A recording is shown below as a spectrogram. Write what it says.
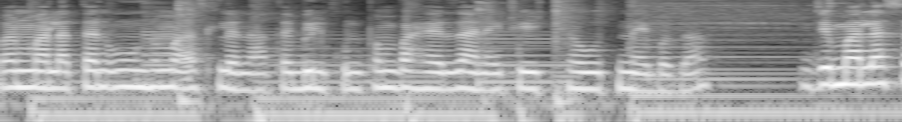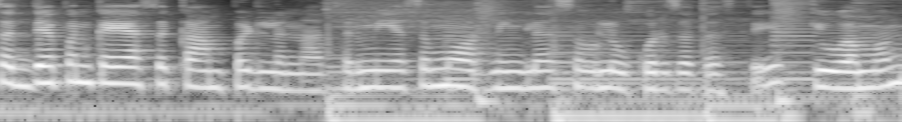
पण मला तर ऊन असलं ना तर बिलकुल पण बाहेर जाण्याची इच्छा होत नाही बघा. जे मला सध्या पण काही असं काम पडलं ना तर मी असं मॉर्निंगला असं लवकर जात असते. किंवा मग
